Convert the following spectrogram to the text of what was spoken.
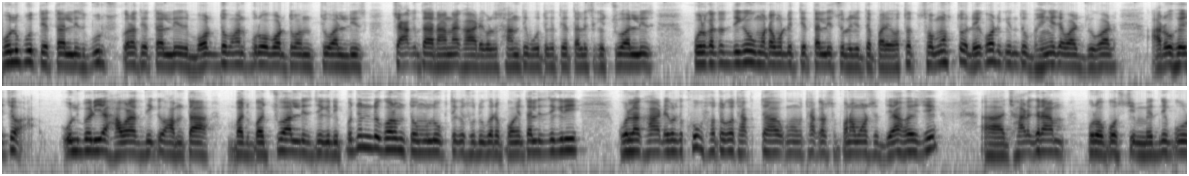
বোলপুর তেতাল্লিশ, গুরসকরা তেতাল্লিশ, বর্ধমান, পূর্ব বর্ধমান চুয়াল্লিশ, চাকদা, রানাঘাট এগুলো শান্তিপুর থেকে তেতাল্লিশ থেকে চুয়াল্লিশ, কলকাতার দিকেও মোটামুটি তেতাল্লিশ চলে যেতে পারে। অর্থাৎ সমস্ত রেকর্ড কিন্তু ভেঙে যাওয়ার জোগাড় আরও হয়েছে। উলবেড়িয়া হাওড়ার দিকে আমতা বা চুয়াল্লিশ ডিগ্রি, প্রচণ্ড গরম তমলুক থেকে শুরু করে পঁয়তাল্লিশ ডিগ্রি। কোলাঘাট এগুলোতে খুব সতর্ক থাকতে থাকার পরামর্শ দেওয়া হয়েছে। ঝাড়গ্রাম, পূর্ব পশ্চিম মেদিনীপুর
